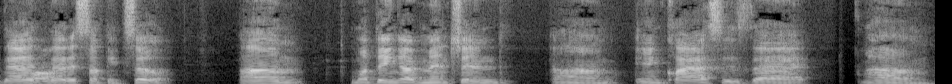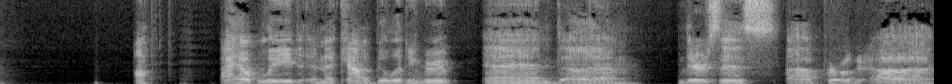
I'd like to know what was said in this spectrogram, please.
That Huh. that is something. So, um, one thing I've mentioned um, in class is that um, um, I help lead an accountability group, and um, there's this uh, prog- uh,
